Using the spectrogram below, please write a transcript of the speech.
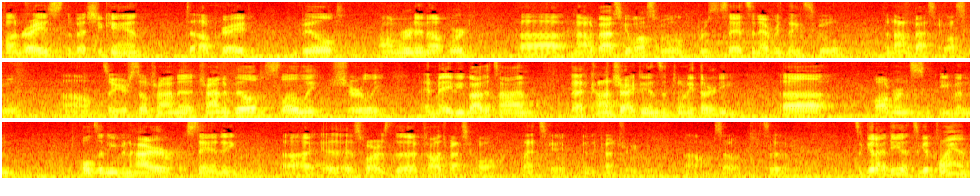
Fundraise the best you can to upgrade, build onward and upward. Uh, not a basketball school. Bruce would say it's an everything school, but not a basketball school. Um, so you're still trying to trying to build slowly, surely, and maybe by the time that contract ends in 2030, uh, Auburn's even holds an even higher standing uh, as far as the college basketball landscape in the country. Um, so it's a it's a good idea. It's a good plan.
